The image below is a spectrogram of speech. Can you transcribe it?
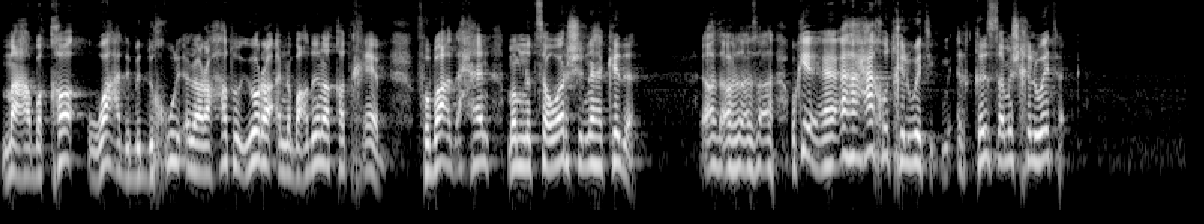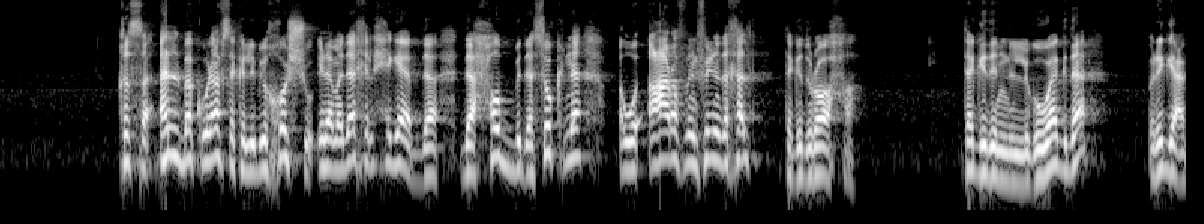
مع بقاء وعد بالدخول إلى راحته يرى أن بعضنا قد خاب. في بعض الأحيان ما بنتصورش إنها كده. أوكي هاخد خلوتي القصة مش خلوتك. قصة قلبك ونفسك اللي بيخشوا إلى مداخل الحجاب ده ده حب ده سكنة. وأعرف من فين دخلت؟ تجد راحة. تجد إن اللي جواك ده رجع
